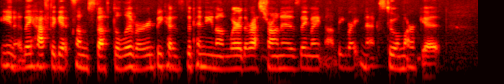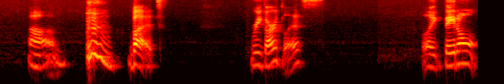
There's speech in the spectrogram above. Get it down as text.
you know, they have to get some stuff delivered because depending on where the restaurant is, they might not be right next to a market. Um, but regardless like they don't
